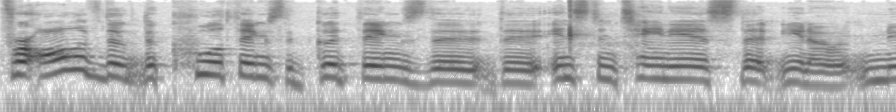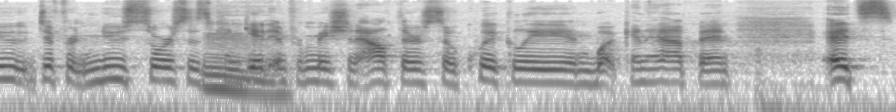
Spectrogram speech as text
for all of the, the cool things, the good things, the the instantaneous that you know new different news sources can get Mhm. information out there so quickly and what can happen. It's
